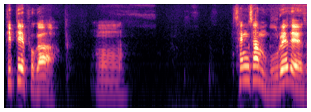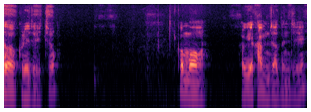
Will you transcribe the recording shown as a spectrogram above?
PPF가 어, 생산물에 대해서 그려져 있죠. 그뭐 여기 감자든지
